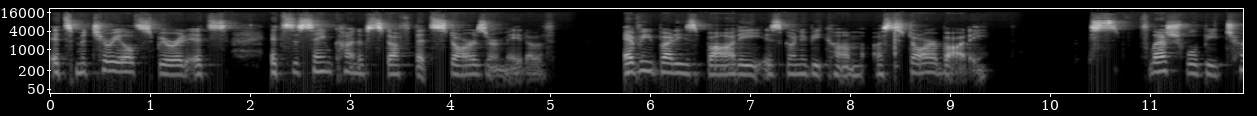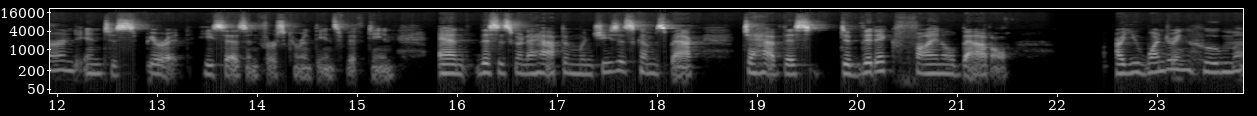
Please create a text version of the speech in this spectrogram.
it's material spirit. It's it's the same kind of stuff that stars are made of. Everybody's body is going to become a star body flesh will be turned into spirit, he says in 1 Corinthians 15. And this is going to happen when Jesus comes back to have this Davidic final battle. Are you wondering whom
